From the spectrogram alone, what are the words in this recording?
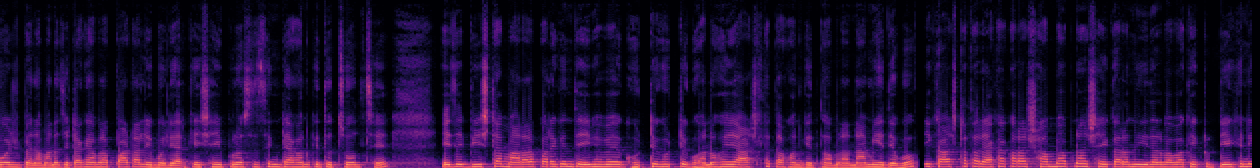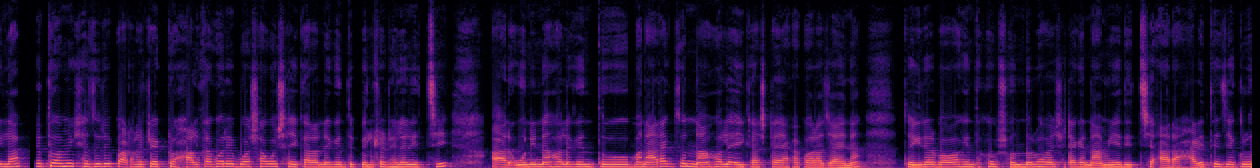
বসবে না। মানে যেটাকে আমরা পাটালি বলি আর কি, সেই প্রসেসিংটা এখন কিন্তু চলছে। এই যে বীজটা মারার পরে কিন্তু এইভাবে ঘুরতে ঘুরতে ঘন হয়ে আসলে তখন কিন্তু আমরা নামিয়ে দেব। এই কাজটা তো একা করা সম্ভব না, সেই কারণে ইরার বাবাকে একটু ডেকে নিলাম। যেহেতু আমি খেজুরি পাটালিটা একটু হালকা করে বসাবো, সেই কারণে কিন্তু প্লেটে ঢেলে নিচ্ছি। আর উনি না হলে কিন্তু মানে আরেকজন না হলে এই কাজটা একা করা যায় না। তো ইরার বাবা কিন্তু খুব সুন্দরভাবে সেটাকে নামিয়ে দিচ্ছে আর হাড়িতে যেগুলো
